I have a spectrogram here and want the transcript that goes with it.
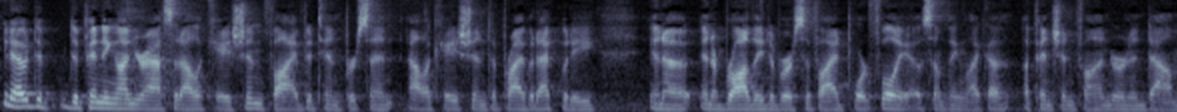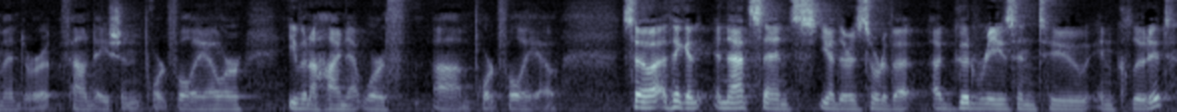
you know, de- depending on your asset allocation, five to ten percent allocation to private equity in a in a broadly diversified portfolio, something like a, a, pension fund or an endowment or a foundation portfolio or even a high net worth um, portfolio. So I think in, in, that sense, you know, there's sort of a, a good reason to include it.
